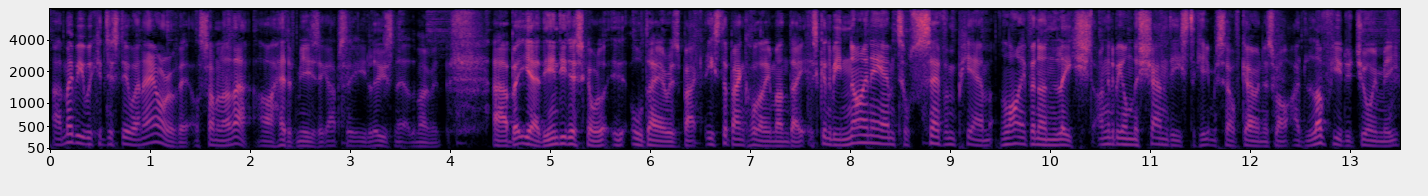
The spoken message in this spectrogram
Uh, maybe we could just do an hour of it or something like that. Our head of music absolutely losing it at the moment. Uh, but yeah, the Indie Disco All- Day is back. Easter Bank Holiday Monday. It's going to be 9 a.m. till 7 p.m. live and unleashed. I'm going to be on the shandies to keep myself going as well. I'd love for you to join me.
